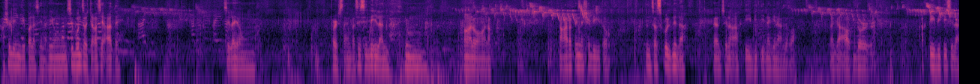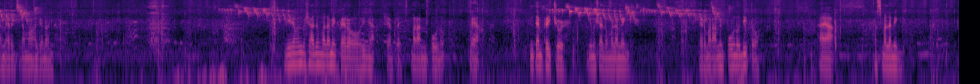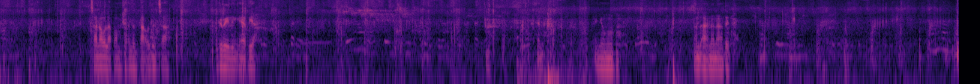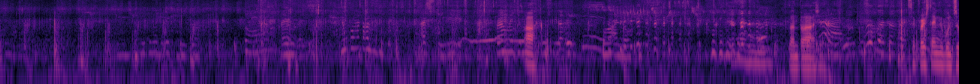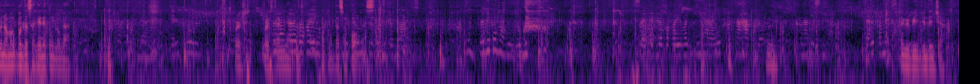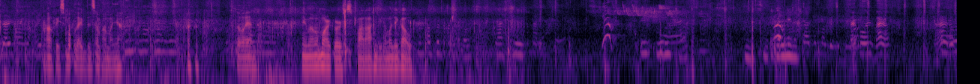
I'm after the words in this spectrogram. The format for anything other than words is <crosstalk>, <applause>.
Actually, hindi pala sila. Yung si Bunso tsaka si ate. Sila yung first time. Kasi si Dylan, yung pangalawang anak. Nakarating na siya dito. Dun sa school nila. Meron silang activity na ginagawa. Nag-outdoor activity sila. Meron silang mga ganon. Hindi naman masyadong malamig pero yun nga, syempre, maraming puno. Kaya, yung temperature, hindi masyadong malamig. Pero maraming puno dito. Kaya, mas malamig. Sana wala pa masyadong tao dun sa grilling area. Yan. Yan yung tandaanan natin. Ayun guys. Nung pumunta kami dito, as in, parang medyo Ah. eh, mga ano, Tantawa siya. Kasi first time ni Bunso na magpunta sa ganitong lugar. First first time niya magpunta sa forest. Pwede ka mahulog. <laughs> Excited na ba kayo mag-ihaw? Na hotdog? Saka ng isda? Pero kami excited. Nagbe-video din siya. Ah, Facebook live dun sa mama niya. <laughs> So ayan. May mga markers para hindi ka maligaw. Pagpunta ko dito, last year, siya. Hmm, ang tagal nila. Careful, Baro. Baro.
